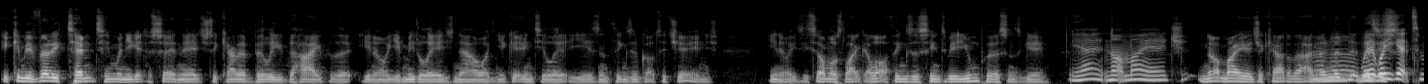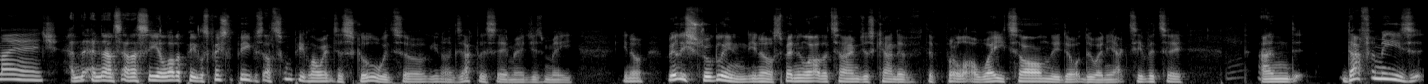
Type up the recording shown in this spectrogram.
it can be very tempting when you get to a certain age to kind of believe the hype that you know you're middle aged now and you get into your later years and things have got to change. You know, it's, it's almost like a lot of things that seem to be a young person's game. Yeah, not my age. Not my age, I can't do that. And then the, wait, wait, you get to my age. And and I, and I see a lot of people, especially people, uh, some people I went to school with, so you know, exactly the same age as me. You know, really struggling. You know, spending a lot of the time just kind of they put a lot of weight on. They don't do any activity, and that for me is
